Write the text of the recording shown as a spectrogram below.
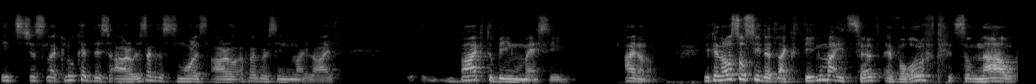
it's just like, look at this arrow. It's like the smallest arrow I've ever seen in my life. Back to being messy. I don't know. You can also see that like Figma itself evolved. So now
